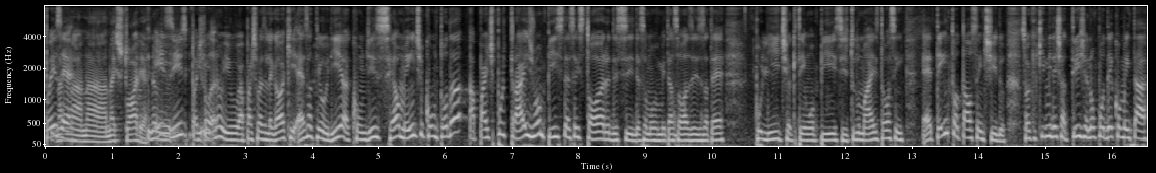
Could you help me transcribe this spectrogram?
Pois na, é. Na, na, na história. E não, e- Existe, pode e- falar. Não, e a parte mais legal é que essa teoria condiz realmente com toda a parte por trás de One Piece, dessa história, desse, dessa movimentação, às vezes até política que tem One Piece e tudo mais. Então, assim, é, tem total sentido. Só que o que me deixa triste é não poder comentar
